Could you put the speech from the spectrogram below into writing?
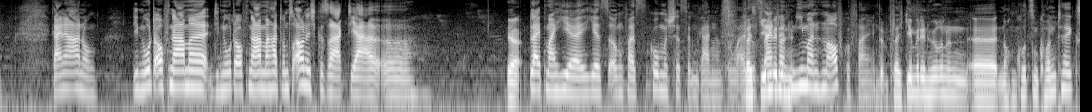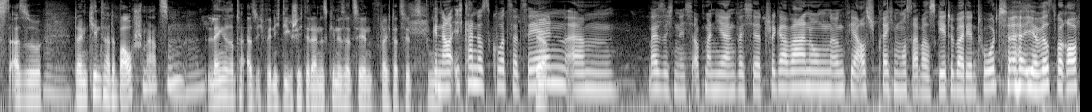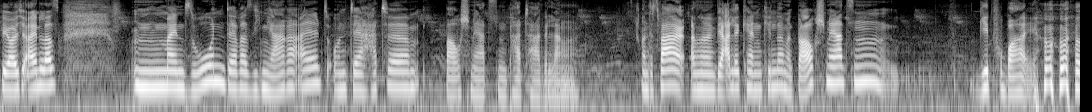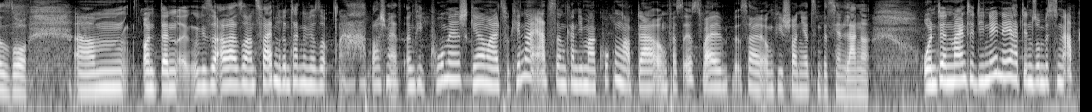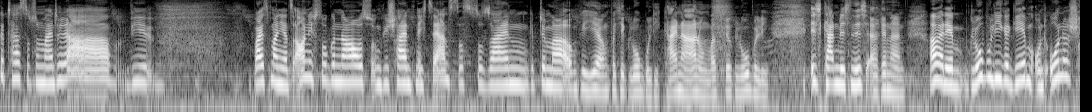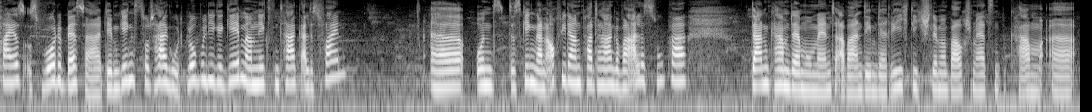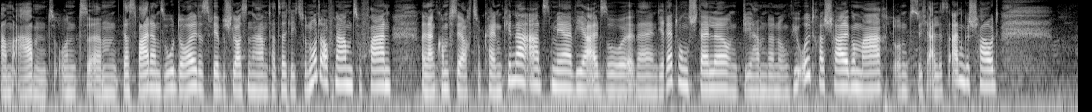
keine Ahnung. Die Notaufnahme, die Notaufnahme hat uns auch nicht gesagt, ja, äh, ja. bleib mal hier, hier ist irgendwas Komisches im Gange. So. Also Vielleicht ist einfach den, niemandem aufgefallen. Vielleicht geben wir den Hörenden äh, noch einen kurzen Kontext. Also mhm. dein Kind hatte Bauchschmerzen, mhm. längere, also ich will nicht die Geschichte deines Kindes erzählen, vielleicht erzählst du. Genau, ich kann das kurz erzählen. Ja. Ähm, weiß ich nicht, ob man hier irgendwelche Triggerwarnungen irgendwie aussprechen muss, aber es geht über den Tod. ihr wisst, worauf ihr euch einlasst. Mm, mein Sohn, der war sieben Jahre alt und der hatte Bauchschmerzen ein paar Tage lang. Und es war, also wir alle kennen Kinder mit Bauchschmerzen, geht vorbei. so. Ähm, und dann irgendwie so, aber so am zweiten, dritten Tag so, ah, Bauchschmerz, irgendwie komisch, gehen wir mal zur Kinderärztin, kann die mal gucken, ob da irgendwas ist, weil ist halt irgendwie schon jetzt ein bisschen lange. Und dann meinte die, nee, nee, hat den so ein bisschen abgetastet und meinte, ja, wie, weiß man jetzt auch nicht so genau. Es irgendwie scheint nichts Ernstes zu sein. Gib dir mal irgendwie hier irgendwelche Globuli. Keine Ahnung, was für Globuli. Ich kann mich nicht erinnern. Haben wir dem Globuli gegeben und ohne Scheiß, es wurde besser. Dem ging es total gut. Globuli gegeben, am nächsten Tag alles fein. Äh, und das ging dann auch wieder ein paar Tage, war alles super. Dann kam der Moment, aber an dem der richtig schlimme Bauchschmerzen bekam äh, am Abend. Und ähm, das war dann so doll, dass wir beschlossen haben, tatsächlich zur Notaufnahme zu fahren, weil dann kommst du ja auch zu keinem Kinderarzt mehr. Wir also da in die Rettungsstelle und die haben dann irgendwie Ultraschall gemacht und sich alles angeschaut.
